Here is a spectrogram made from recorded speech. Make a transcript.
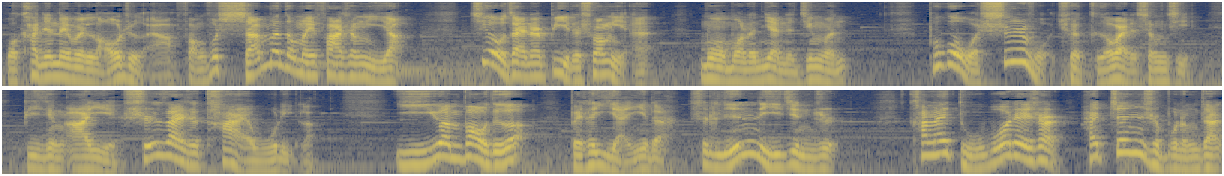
我看见那位老者呀，仿佛什么都没发生一样，就在那闭着双眼，默默地念着经文。不过我师傅却格外的生气，毕竟阿义实在是太无礼了，以怨报德被他演绎的是淋漓尽致。看来赌博这事儿还真是不能沾，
